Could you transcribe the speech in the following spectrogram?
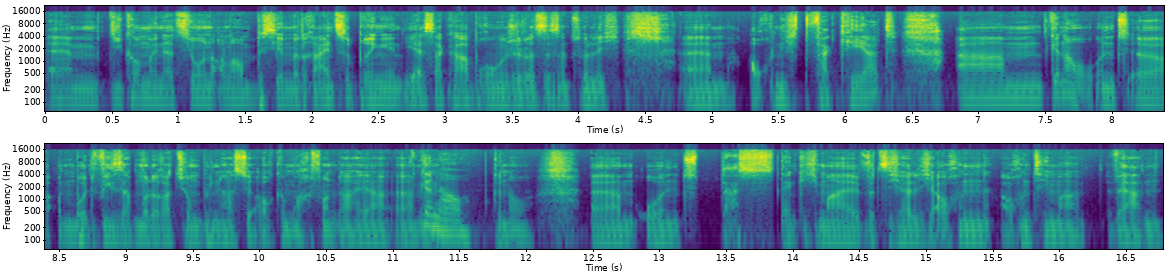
ähm, die Kombination auch noch ein bisschen mit reinzubringen in die SAK-Branche, das ist natürlich ähm, auch nicht verkehrt. Ähm, genau, und äh, wie gesagt, Moderation Bühnen hast du ja auch gemacht, von daher. Ähm, genau. Genau. Ähm, und das, denke ich mal, wird sicherlich auch ein, auch ein Thema werden.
